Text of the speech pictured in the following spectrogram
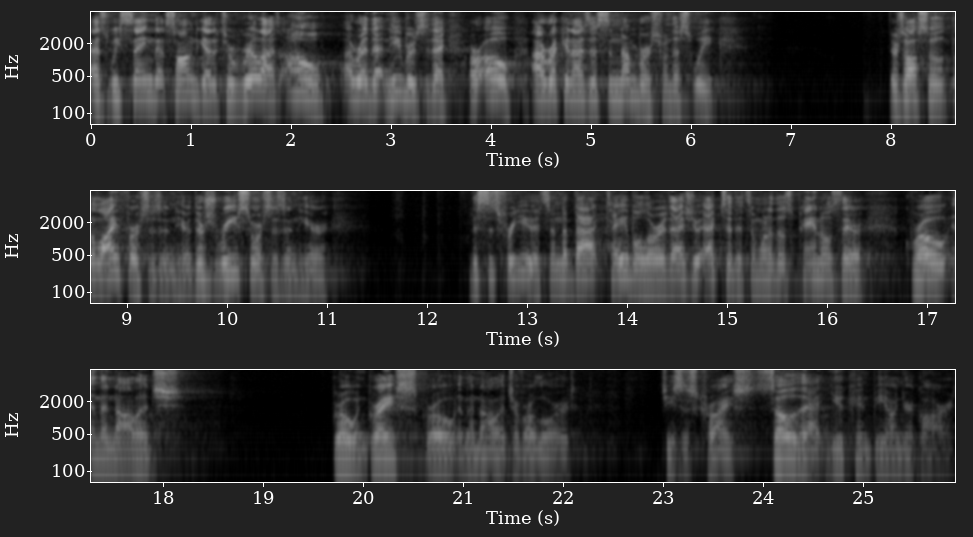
as we sing that song together to realize, oh, I read that in Hebrews today, or oh, I recognize this in Numbers from this week. There's also the life verses in here, there's resources in here. This is for you. It's in the back table, or as you exit, it's in one of those panels there. Grow in the knowledge, grow in grace, grow in the knowledge of our Lord Jesus Christ, so that you can be on your guard,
